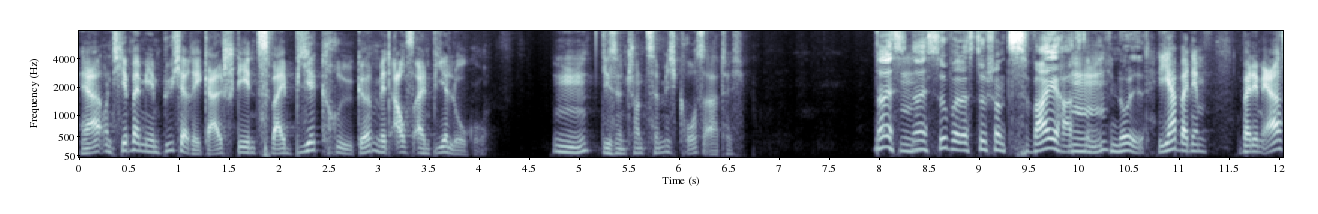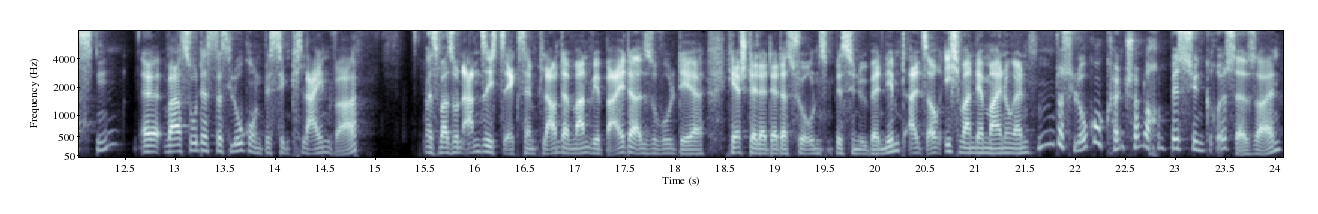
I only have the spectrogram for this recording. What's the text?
ja, und hier bei mir im Bücherregal stehen zwei Bierkrüge mit auf ein Bierlogo. Mhm, die sind schon ziemlich großartig. Nice, mhm. nice, super, dass du schon zwei hast mhm. und nicht null. Ja, bei dem, bei dem ersten äh, war es so, dass das Logo ein bisschen klein war. Es war so ein Ansichtsexemplar und da waren wir beide, also sowohl der Hersteller, der das für uns ein bisschen übernimmt, als auch ich waren der Meinung, hm, das Logo könnte schon noch ein bisschen größer sein.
